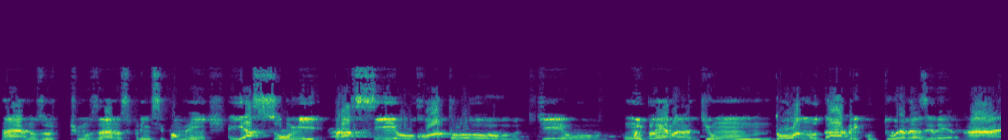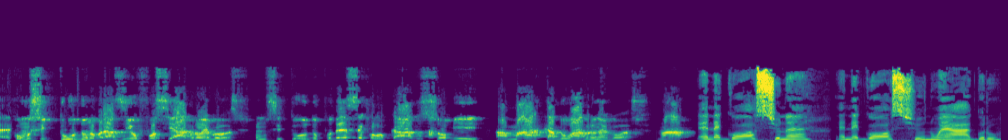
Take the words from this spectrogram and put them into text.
né, nos últimos anos principalmente, e assume para si o rótulo de um emblema, de um dono da agricultura brasileira. Né? É como se tudo no Brasil fosse agronegócio, como se tudo pudesse ser colocado sob a marca do agronegócio. Né? É negócio, né? É negócio, não é agro.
